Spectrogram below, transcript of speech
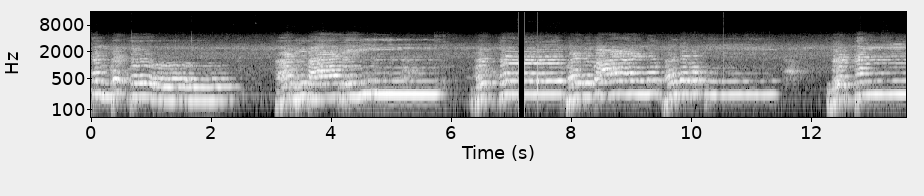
सम्बुद्धो अभिवादिनी। भक्त भगवान भगवती। बुद्धं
